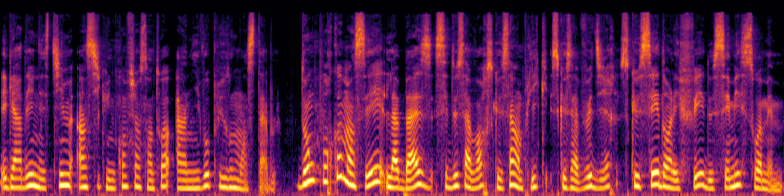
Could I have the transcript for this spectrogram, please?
et garder une estime ainsi qu'une confiance en toi à un niveau plus ou moins stable. Donc pour commencer, la base, c'est de savoir ce que ça implique, ce que ça veut dire, ce que c'est dans les faits de s'aimer soi-même.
